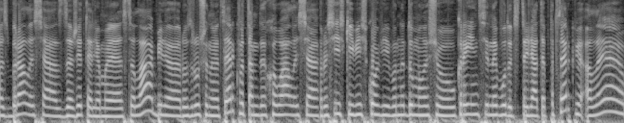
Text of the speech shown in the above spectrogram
збиралися з жителями села біля розрушеної церкви, там де ховалися російські військові. Вони думали, що українці не будуть стріляти по церкві, але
